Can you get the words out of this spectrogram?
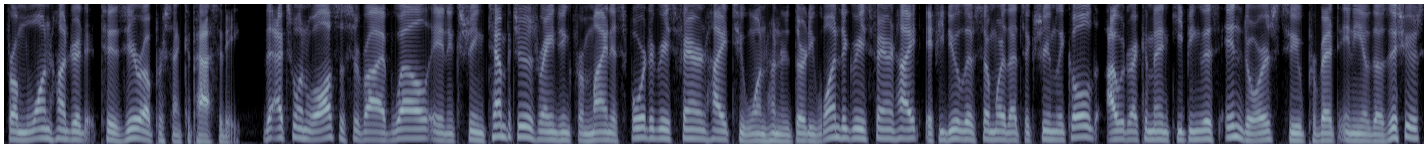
from 100 to 0% capacity. The X1 will also survive well in extreme temperatures ranging from minus 4 degrees Fahrenheit to 131 degrees Fahrenheit. If you do live somewhere that's extremely cold, I would recommend keeping this indoors to prevent any of those issues,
